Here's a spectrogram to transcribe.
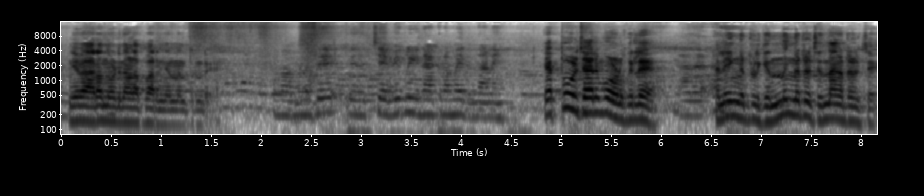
ഇനി വേറെ ഒന്നുകൂടി നാളെ പറഞ്ഞു തന്നിട്ടുണ്ട്. ചെവി ക്ലീൻ ആക്കണ മരുന്നാണേ. എപ്പോ വിളിച്ചാലും പോണക്കില്ലേ അല്ലെ ഇങ്ങോട്ട് വിളിക്കും. ഇന്ന് ഇങ്ങോട്ട് വിളിച്ചത് അങ്ങോട്ട് വിളിച്ചേ.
